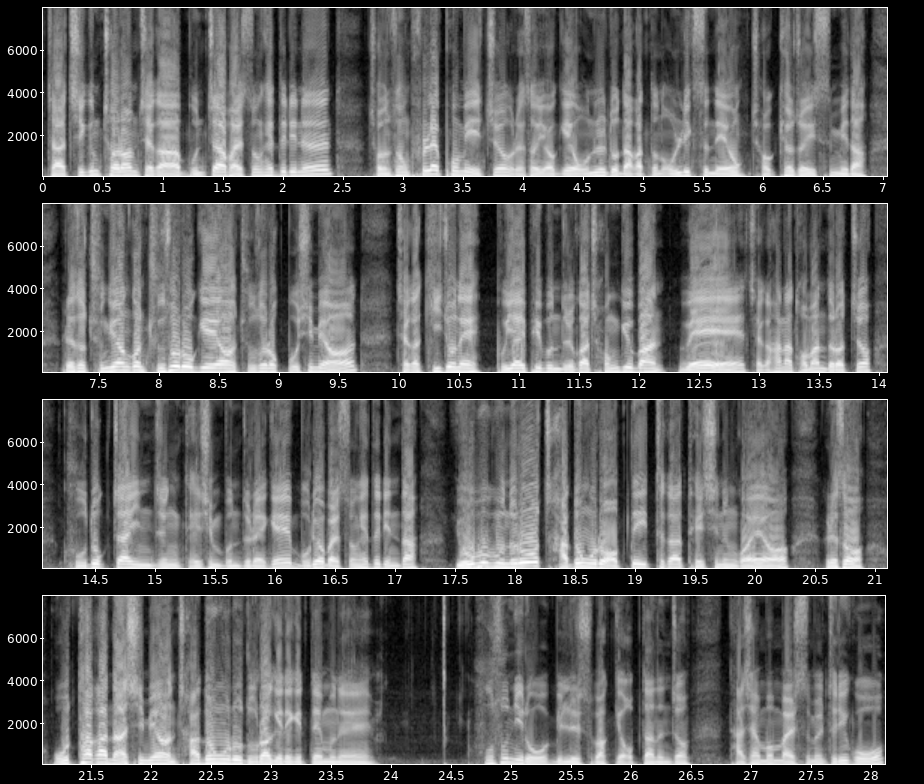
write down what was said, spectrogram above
자, 지금처럼 제가 문자 발송해 드리는 전송 플랫폼이 있죠. 그래서 여기에 오늘도 나갔던 올릭스 내용 적혀 져 있습니다. 그래서 중요한 건 주소록이에요. 주소록 보시면 제가 기존에 VIP 분들과 정규반 외에 제가 하나 더 만들었죠. 구독자 인증 되신 분들에게 무료 발송해 드린다. 요 부분으로 자동으로 업데이트가 되시는 거예요. 그래서 오타가 나시면 자동으로 누락이 되기 때문에 후순위로 밀릴 수밖에 없다는 점 다시 한번 말씀을 드리고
